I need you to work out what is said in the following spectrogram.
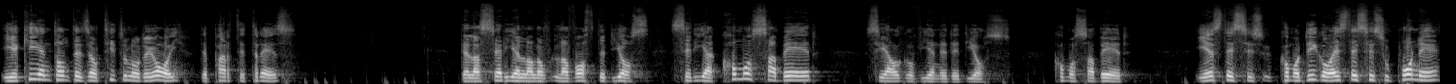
Y aquí entonces el título de hoy, de parte 3, de la serie la, voz de Dios, sería ¿Cómo saber si algo viene de Dios? ¿Cómo saber? Y este, se- como digo, este se supone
